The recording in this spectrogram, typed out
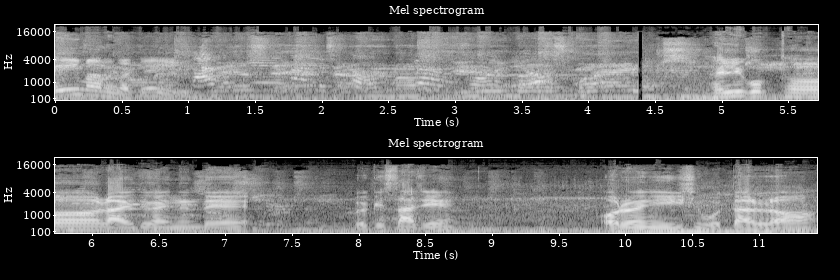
게임하는 거야, 게임. 헬리콥터 라이드가 있는데 왜 이렇게 싸지? 어른이 25달러,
